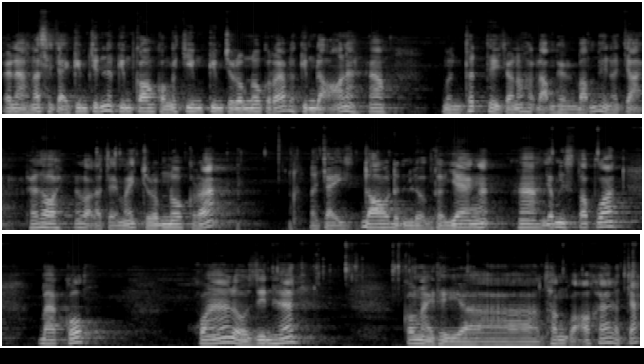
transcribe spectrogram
Đây nè, nó sẽ chạy kim chính là kim con, còn cái chim, kim chronograph là kim đỏ nè không? Mình thích thì cho nó hoạt động thì mình bấm thì nó chạy. Thế thôi, nó gọi là chạy máy chronograph là chạy đo định lượng thời gian á, ha? Giống như stopwatch, ba cốt khóa đồ zin hết. Con này thì à, thân vỏ khá là chắc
